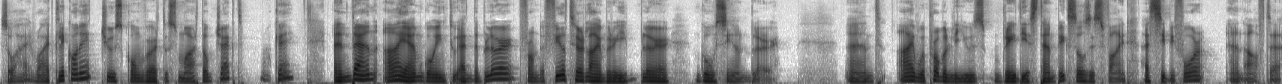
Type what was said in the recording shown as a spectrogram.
So I right click on it choose convert to smart object okay? And then I am going to add the blur. From the filter library blur Gaussian blur. And I will probably use radius 10 pixels is fine. Let's see before and after.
